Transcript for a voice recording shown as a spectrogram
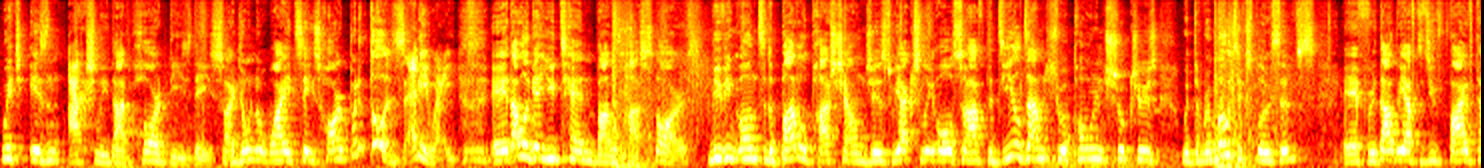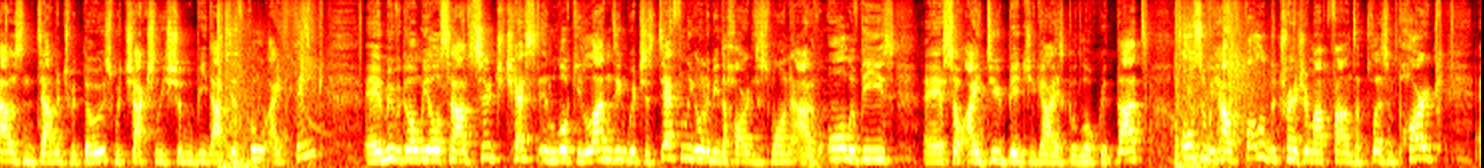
which isn't actually that hard these days. So I don't know why it says hard, but it does anyway. Uh, that will get you 10 Battle Pass stars. Moving on to the Battle Pass challenges, we actually also have to deal damage to opponent structures with the remote explosives. Uh, for that, we have to do 5,000 damage with those, which actually shouldn't be that difficult, I think. Uh, moving on, we also have Search Chest in Lucky Landing, which is definitely going to be the hardest one out of all of these. Uh, so I do bid you guys good luck with that. Also, we have Follow the Treasure Map found at Pleasant Park. Uh,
